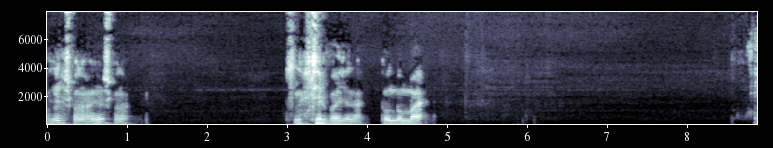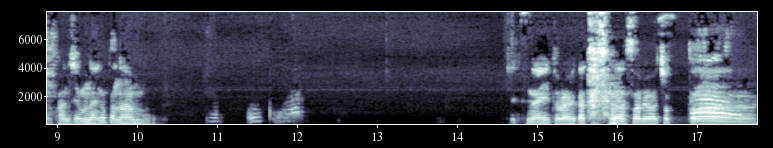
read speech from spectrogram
あげるしかない、あげるしかない。繋いでる場合じゃない。どんどん前。そういう感じでもないのかな、もう。切ない捉え方だな、それはちょっとな。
